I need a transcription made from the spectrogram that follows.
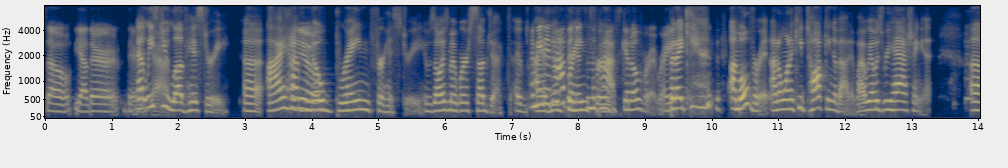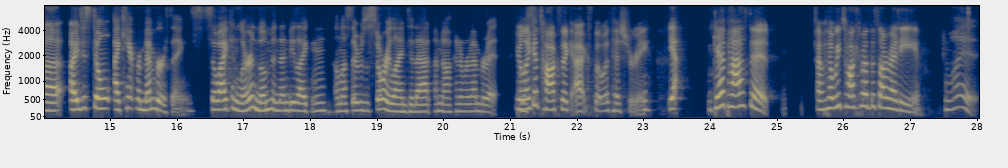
So yeah, they're they're At least you love history. Uh, I have do. no brain for history. It was always my worst subject. I, I mean, have it no happened. It's in the for- past. Get over it, right? But I can't. I'm over it. I don't want to keep talking about it. Why are we always rehashing it? Uh, I just don't. I can't remember things, so I can learn them and then be like, mm, unless there was a storyline to that, I'm not going to remember it. you're unless- like a toxic ex, but with history. Yeah. Get past it. I thought we talked about this already. What?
